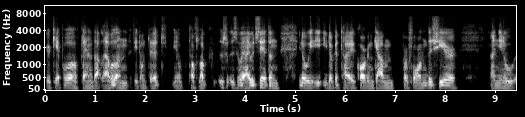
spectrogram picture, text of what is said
you're capable of playing at that level, and if you don't do it, you know, tough luck is, is the way I would say it. And you know, you, you look at how Cork and Cavan performed this year, and you know,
